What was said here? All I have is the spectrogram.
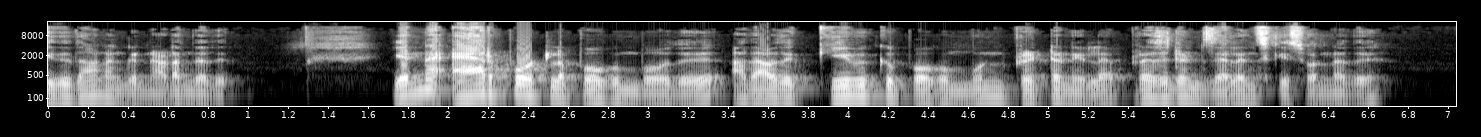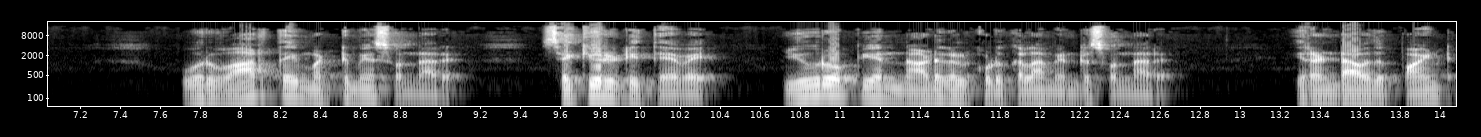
இதுதான் அங்கு நடந்தது. என்ன ஏர்போர்ட்ல போகும்போது அதாவது கீவுக்கு போகும் முன் பிரிட்டனில் பிரசிடென்ட் ஜெலன்ஸ்கி சொன்னது? ஒரு வார்த்தை மட்டுமே சொன்னார். செக்யூரிட்டி தேவை. யூரோப்பியன் நாடுகள் கொடுக்கலாம் என்று சொன்னார். இரண்டாவது பாயிண்ட்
